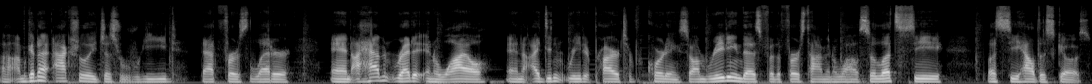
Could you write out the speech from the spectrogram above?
uh, I'm going to actually just read that first letter and I haven't read it in a while, and I didn't read it prior to recording, so I'm reading this for the first time in a while. So let's see, let's see how this goes.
